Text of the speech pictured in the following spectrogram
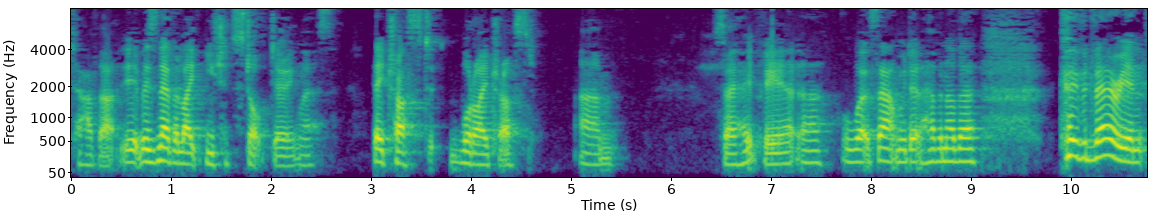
to have that. It was never like you should stop doing this. They trust what I trust. Um, so hopefully it uh, all works out and we don't have another COVID variant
